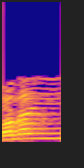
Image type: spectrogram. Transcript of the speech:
ومن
